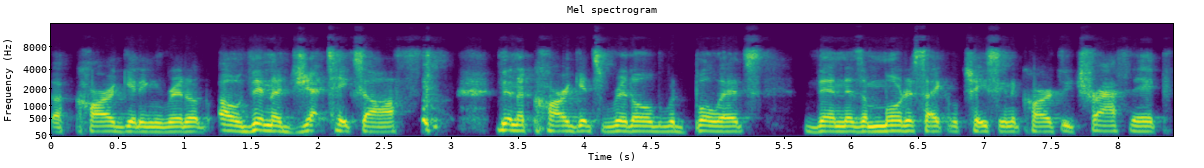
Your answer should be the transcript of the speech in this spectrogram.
a car getting riddled. Oh, then a jet takes off. then a car gets riddled with bullets. Then there's a motorcycle chasing a car through traffic.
